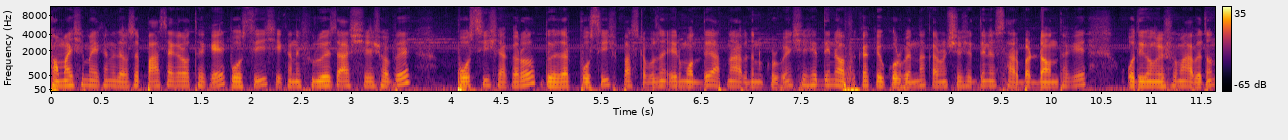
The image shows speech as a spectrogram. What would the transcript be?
সময়সীমা এখানে দেওয়া আছে পাঁচ এগারো থেকে পঁচিশ। এখানে শুরু হয়েছে আর শেষ হবে পঁচিশ এগারো দু হাজার পঁচিশ পাঁচটা পর্যন্ত। এর মধ্যে আপনার আবেদন করবেন। শেষের দিনে অপেক্ষা কেউ করবেন না, কারণ শেষের দিনে সার্ভার ডাউন থাকে, অধিকাংশ সময় আবেদন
